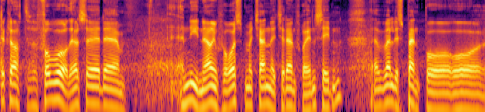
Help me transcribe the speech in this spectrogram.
det er klart, for vår del så er det en ny næring for oss. Vi kjenner ikke den fra innsiden. Jeg er veldig spent på og,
